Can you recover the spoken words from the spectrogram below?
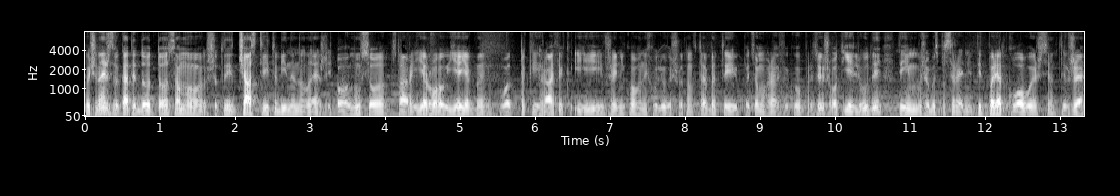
починаєш звикати до того самого, що ти час твій тобі не належить. О, ну все, старий, є, є якби от такий графік, і вже нікого не хвилює, що там в тебе. Ти по цьому графіку працюєш. От є люди, ти їм вже безпосередньо підпорядковуєшся. Ти вже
